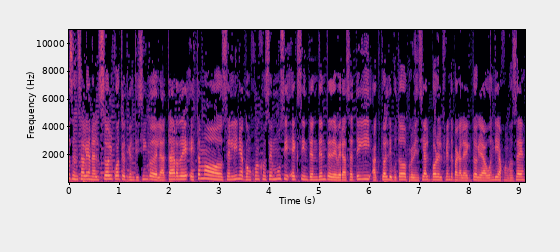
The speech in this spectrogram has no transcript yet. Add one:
Seguimos en Salgan al Sol, 4.35 de la tarde. Estamos en línea con Juan José Musi, ex intendente de Verazategui, actual diputado provincial por el Frente para la Victoria. Buen día, Juan José.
